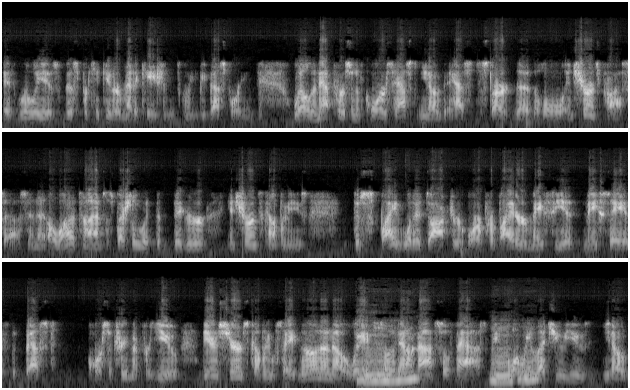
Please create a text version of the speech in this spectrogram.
it really is this particular medication that's going to be best for you. Well, then that person, of course, has to, you know, it has to start the, the whole insurance process. And a lot of times, especially with the bigger insurance companies, despite what a doctor or a provider may see it, may say is the best course of treatment for you, the insurance company will say, no, no, no, wait, mm-hmm. slow down, not so fast. Before mm-hmm. we let you use, you know,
